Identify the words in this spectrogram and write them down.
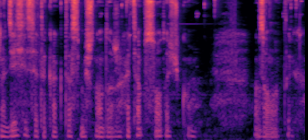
На 10 это как-то смешно даже. Хотя бы соточку золотых.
